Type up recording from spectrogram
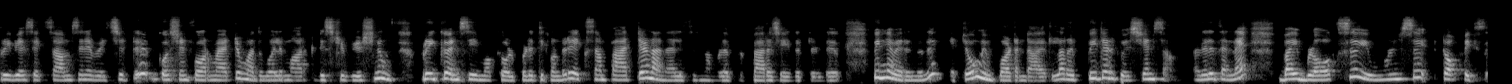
പ്രീവിയസ് എക്സാംസിനെ വെച്ചിട്ട് ക്വസ്റ്റ്യൻ ഫോർമാറ്റും അതുപോലെ മാർക്ക് ഡിസ്ട്രിബ്യൂഷനും ഫ്രീക്വൻസിയും ഒക്കെ ഉൾപ്പെടുത്തിക്കൊണ്ട് ഒരു എക്സാം പാറ്റേൺ അനാലിസിസ് നമ്മൾ പ്രിപ്പയർ ചെയ്തിട്ടുണ്ട്. പിന്നെ വരുന്നത് ഏറ്റവും ഇമ്പോർട്ടന്റ് ആയിട്ടുള്ള റിപ്പീറ്റഡ് ക്വസ്റ്റ്യൻസ് ആണ്. അതിൽ തന്നെ ബൈ ബ്ലോക്സ് യൂണിറ്റ്സ് ടോപ്പിക്സ്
